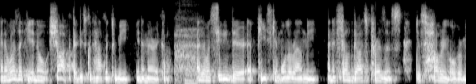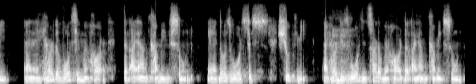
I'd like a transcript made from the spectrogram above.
And I was like, you know, shocked that this could happen to me in America. As I was sitting there, a peace came all around me and I felt God's presence just hovering over me. And I heard a voice in my heart that I am coming soon. And those words just shook me. I heard these words inside of my heart that I am coming soon.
